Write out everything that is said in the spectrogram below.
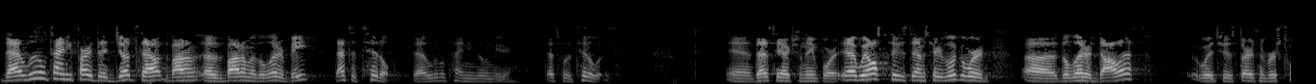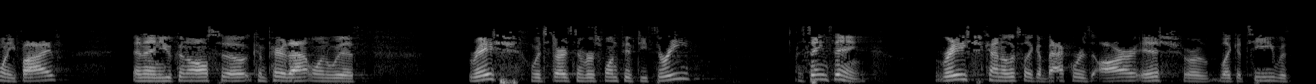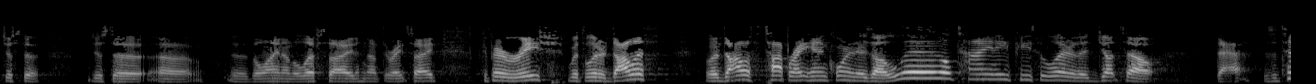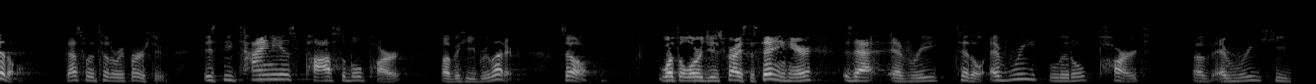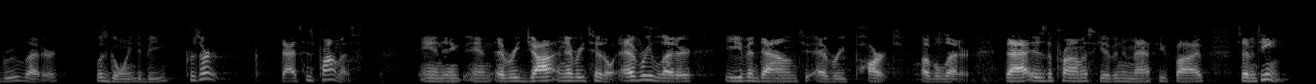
That little tiny part that juts out the bottom, uh, the bottom of the letter beit, that's a tittle. That little tiny millimeter. That's what a tittle is. And that's the actual name for it. Yeah, we also see this demonstrated. Look at the word, uh, the letter daleth, which is, starts in verse 25. And then you can also compare that one with resh, which starts in verse 153. Same thing. Resh kind of looks like a backwards R-ish, or like a T with just a just a uh, the line on the left side, not the right side. Compare Resh with the letter Daleth. The letter Daleth, top right hand corner, there's a little tiny piece of the letter that juts out. That is a tittle. That's what a tittle refers to. It's the tiniest possible part of a Hebrew letter. So, what the Lord Jesus Christ is saying here is that every tittle, every little part of every Hebrew letter was going to be preserved. That's his promise. And, and, and every jot and every tittle, every letter, even down to every part of a letter. That is the promise given in Matthew 5 17.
